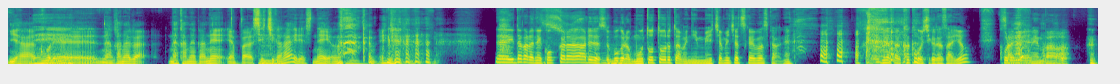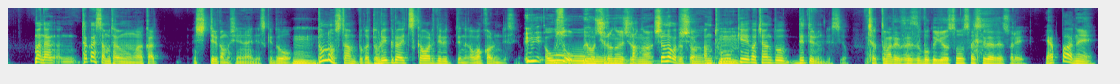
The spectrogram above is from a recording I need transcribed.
いやー、ねえこれ、なかなか、なかなかね、やっぱ世知辛いですね、世の中ね。でだからね、ここからあれですよ。僕ら元取るためにめちゃめちゃ使いますからね。皆さん覚悟してくださいよ。これねメンバーは。まあな、高橋さんも多分わか知ってるかもしれないですけど、うんどのスタンプがどれぐらい使われてるっていうのがわかるんですよ。え、嘘いや、知らない知らない。あ知らなかったですか？あの、統計がちゃんと出てるんですよ。ちょっと待ってください。僕予想させてください、それ。やっぱね、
